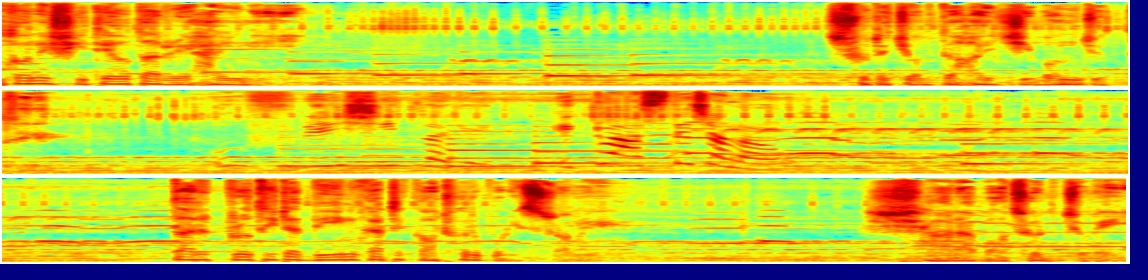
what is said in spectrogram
কনকনে শীতেও তার রেহাই নেই। ছুটে চলতে হয় জীবন যুদ্ধে। শীত লাগে। একটু আস্তে চালাও। তার প্রতিটা দিন কাটে কঠোর পরিশ্রমে। সারা বছর জুড়েই।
